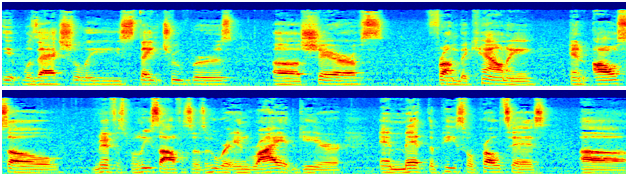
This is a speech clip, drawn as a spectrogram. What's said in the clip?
it was actually state troopers, uh, sheriffs from the county, and also Memphis police officers who were in riot gear and met the peaceful protest uh,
